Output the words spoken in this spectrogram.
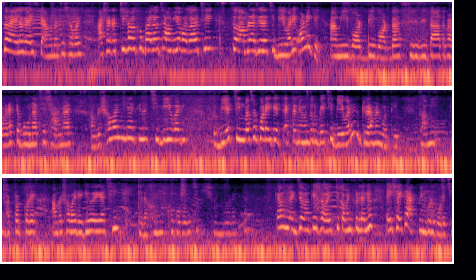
সো হ্যালো গাইস কেমন আছে সবাই? আশা করছি সবাই খুব ভালো আছে, আমিও ভালো আছি। সো আমরা আজকে যাচ্ছি বিয়ে বাড়ি অনেকে। আমি, বর্দি, বর্দা, সৃজিতা, তারপর আমার একটা বোন আছে শাহনার আমরা সবাই মিলে আজকে যাচ্ছি বিয়ে বাড়ি। তো বিয়ের তিন বছর পরে যে একটা নেমন্তন্ন পেয়েছি বিয়ে বাড়ির গ্রামের মধ্যেই। তো আমি ঝটপট করে আমরা সবাই রেডি হয়ে গেছি। তো দেখো আমি খোপা করেছি কি সুন্দর একটা। কেমন লাগছে আমাকে সবাই একটু কমেন্ট করে জানিও। এই শাড়িটা এক পিন করে পরেছি।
